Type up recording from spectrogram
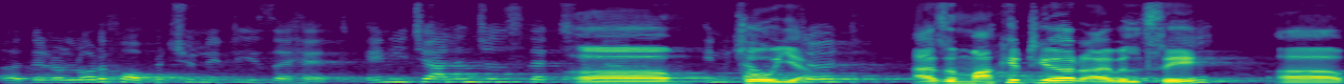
uh, there are a lot of opportunities ahead. Any challenges that you have encountered? Um, so yeah, as a marketeer, I will say, uh,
